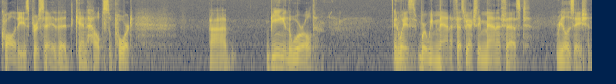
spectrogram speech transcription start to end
qualities, per se, that can help support uh, being in the world in ways where we manifest, we actually manifest realization.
